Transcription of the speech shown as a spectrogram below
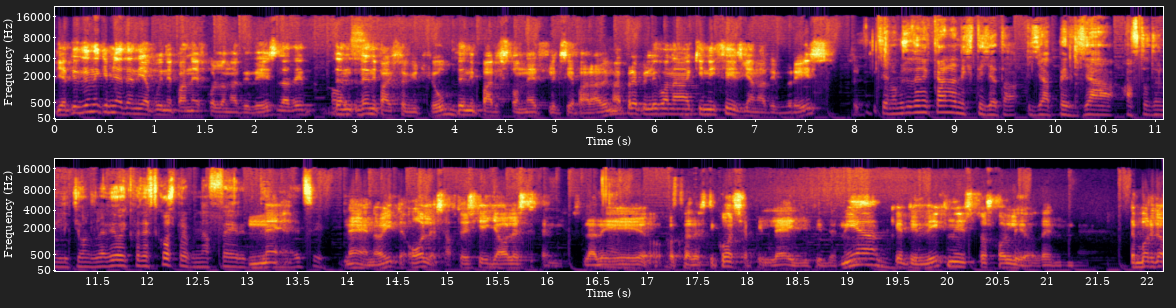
γιατί δεν είναι και μια ταινία που είναι πανεύκολο να τη δεις. Δηλαδή, δεν, Όχι. δεν υπάρχει στο YouTube, δεν υπάρχει στο Netflix για παράδειγμα. Πρέπει λίγο να κινηθείς για να τη βρεις. Και νομίζω δεν είναι καν ανοιχτή για, τα, για παιδιά αυτών των ηλικιών. Δηλαδή ο εκπαιδευτικός πρέπει να φέρει την Ναι. ταινία, έτσι. Ναι, εννοείται. Όλες. Αυτό ισχύει για όλες τις ταινίες. Δηλαδή, ο εκπαιδευτικός επιλέγει την ταινία και τη δείχνει στο σχολείο. Δεν, δεν μπορεί το,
